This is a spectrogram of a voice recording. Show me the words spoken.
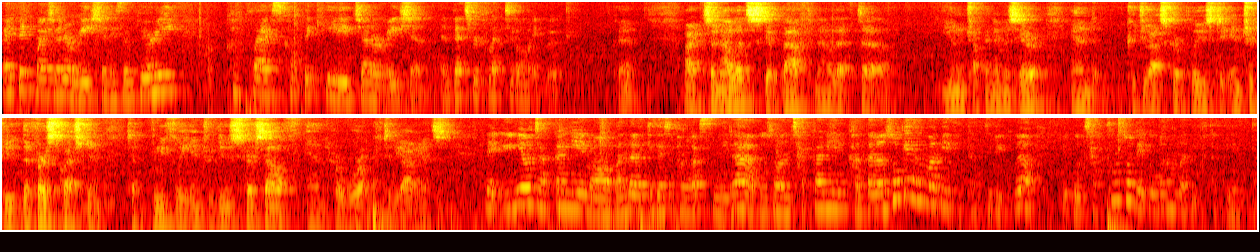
I think my generation is a very complex, complicated generation, and that's reflected on my book. Okay. All right. So now let's skip back. Now that uh, Yoon Chakanim is here, and could you ask her please to introduce the first question to briefly introduce herself and her work to the audience? 네, 윤희원 작가님 어, 만나 뵙게 돼서 반갑습니다. 우선 작가님 간단한 소개 한마디 부탁드리고요. 그리고 작품 소개도 한마디 부탁드립니다.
